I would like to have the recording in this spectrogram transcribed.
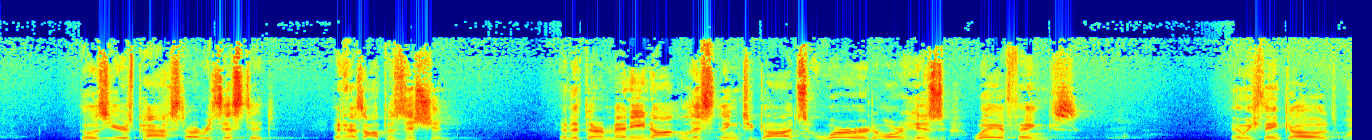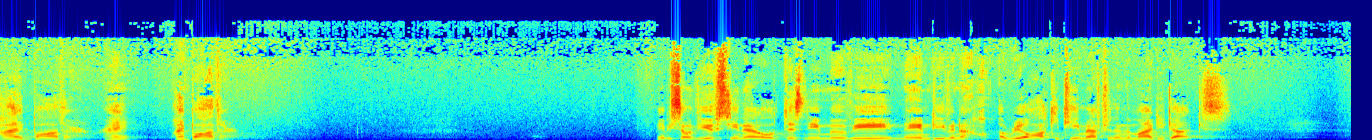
those years past are resisted and has opposition and that there are many not listening to God's word or his way of things. And we think, oh, why bother, right? Why bother? Maybe some of you have seen that old Disney movie named even a, a real hockey team after them, the Mighty Ducks.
